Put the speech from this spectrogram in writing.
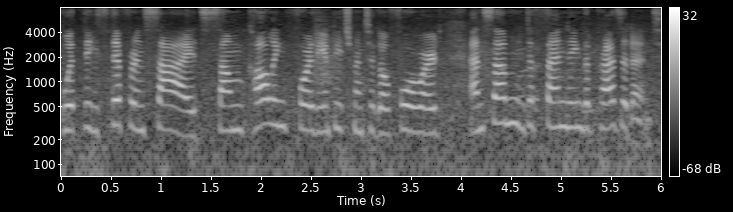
with these different sides, some calling for the impeachment to go forward and some defending the president.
